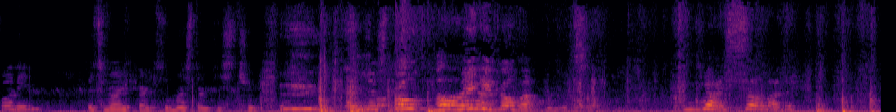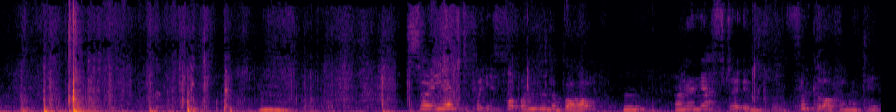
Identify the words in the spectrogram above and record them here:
foot in. It's very hard to master this trick. And just go, Oh, make yeah. it go backwards. Right. So like. Hmm. So you have to put your foot under the ball, Hmm? and then you have to flick it up and then kick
